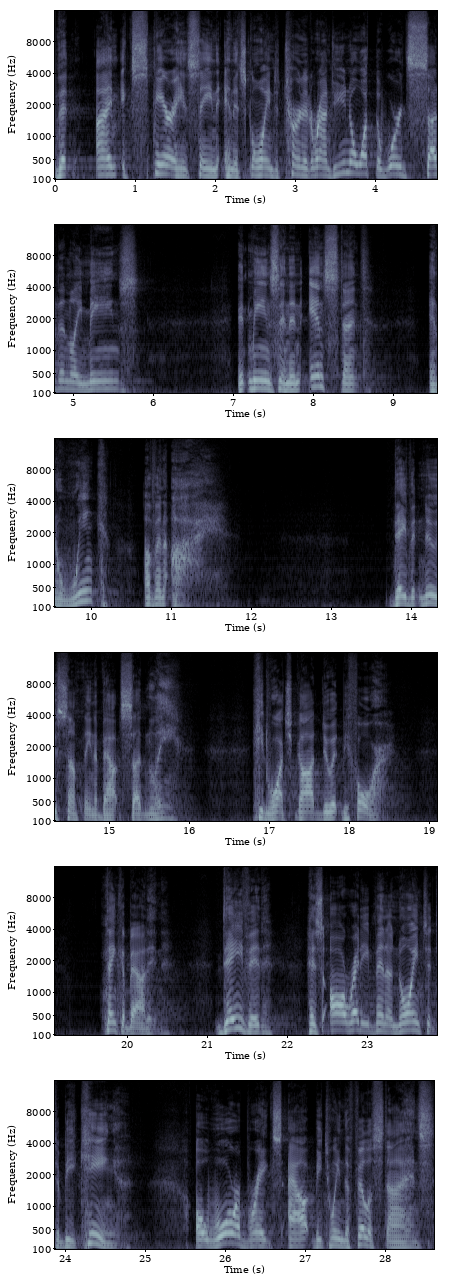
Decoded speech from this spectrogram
that I'm experiencing and it's going to turn it around. Do you know what the word suddenly means? It means in an instant, in a wink of an eye. David knew something about suddenly. He'd watched God do it before. Think about it. David has already been anointed to be king. A war breaks out between the Philistines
